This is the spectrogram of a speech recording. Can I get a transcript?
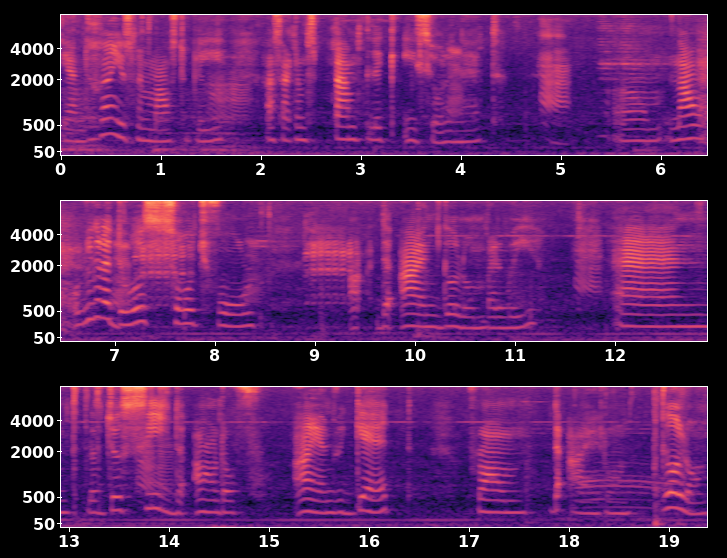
Yeah, I'm just gonna use my mouse to play as I can spam click easier in it. Um, now, what we're gonna do is search for uh, the iron golem, by the way. And let's just see the amount of iron we get from the iron golem.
